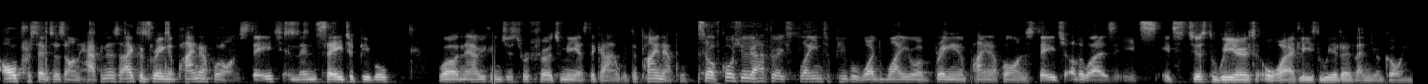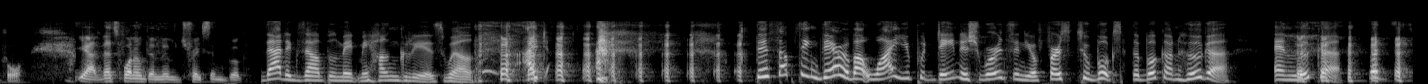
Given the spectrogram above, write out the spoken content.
all presenters on happiness. I could bring a pineapple on stage and then say to people, well, now you can just refer to me as the guy with the pineapple. So of course you have to explain to people what why you are bringing a pineapple on stage. Otherwise, it's it's just weird, or at least weirder than you're going for. Yeah, that's one of the little tricks in the book. That example made me hungry as well. I, there's something there about why you put Danish words in your first two books. The book on Hygge and Lykke. But this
